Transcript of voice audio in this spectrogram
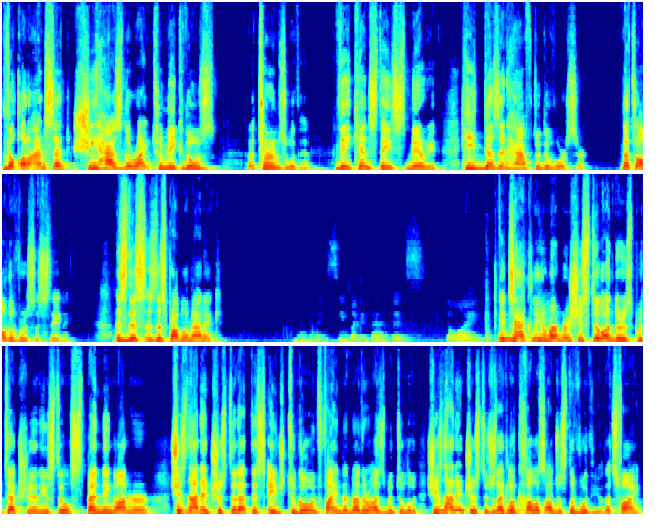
The Quran said she has the right to make those uh, terms with him. They can stay married. He doesn't have to divorce her. That's all the verse is stating. Is this, is this problematic? No, it seems like it benefits the wife. Exactly. Remember, she's still under his protection. He's still spending on her. She's not interested at this age to go and find another husband to live. She's not interested. She's like, look, khalas, I'll just live with you. That's fine.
